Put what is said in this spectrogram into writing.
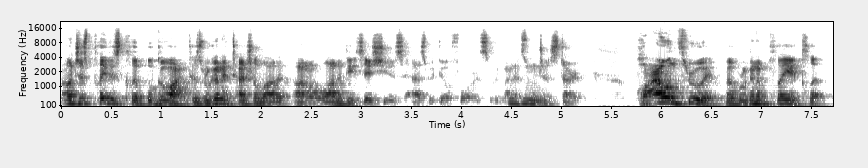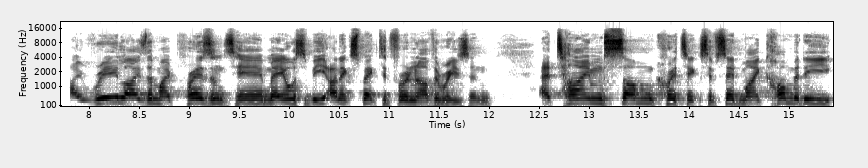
i'll just play this clip we'll go on because we're going to touch a lot of, on a lot of these issues as we go forward so we might as well Mhm. just start plowing through it but we're going to play a clip I realize that my presence here may also be unexpected for another reason. At times, some critics have said my comedy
